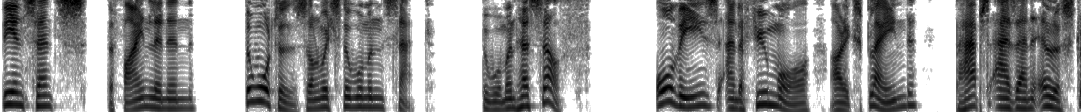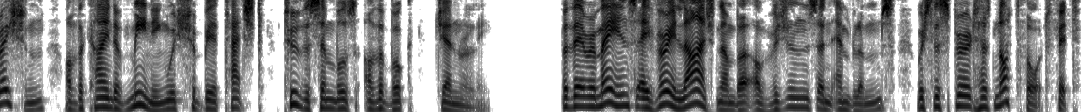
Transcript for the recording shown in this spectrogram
the incense, the fine linen, the waters on which the woman sat, the woman herself. All these and a few more are explained, perhaps as an illustration of the kind of meaning which should be attached to the symbols of the book generally. But there remains a very large number of visions and emblems which the Spirit has not thought fit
